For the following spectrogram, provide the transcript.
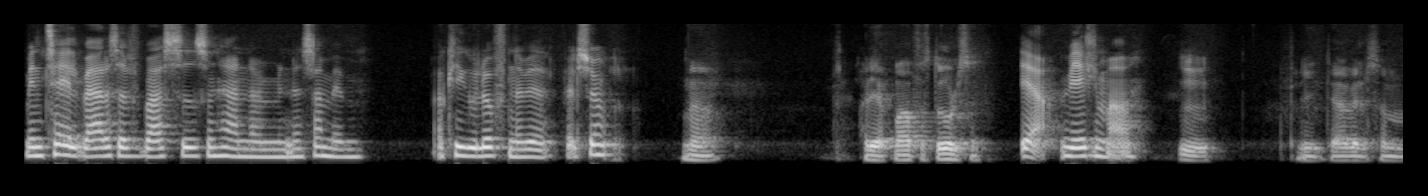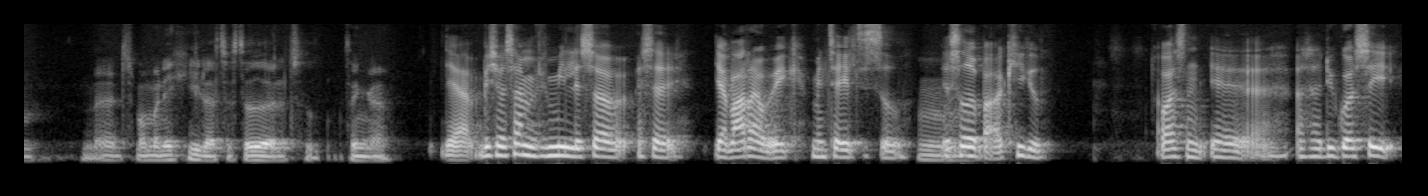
mentalt være der, så for bare at sidde sådan her, når man er sammen med dem. og kigge ud i luften og ved at falde i søvn. Ja. Har de haft meget forståelse? Ja, virkelig meget. Mm. Fordi det er vel som, som om man ikke helt er til stede altid, tænker jeg. Ja, hvis jeg var sammen med familie, så, altså, jeg var der jo ikke mentalt til stede. Mm. Jeg sad jo bare og kiggede. Og var sådan, ja, altså, de kunne godt se,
